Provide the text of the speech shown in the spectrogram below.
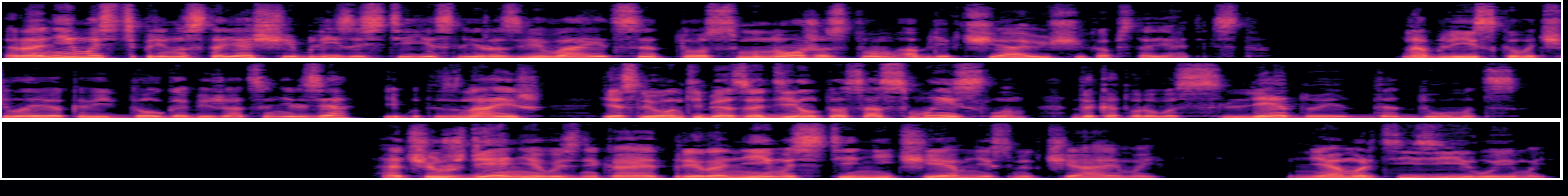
Ранимость при настоящей близости, если развивается, то с множеством облегчающих обстоятельств. На близкого человека ведь долго обижаться нельзя, ибо ты знаешь, если он тебя задел, то со смыслом, до которого следует додуматься. Отчуждение возникает при ранимости ничем не смягчаемой, не амортизируемой.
